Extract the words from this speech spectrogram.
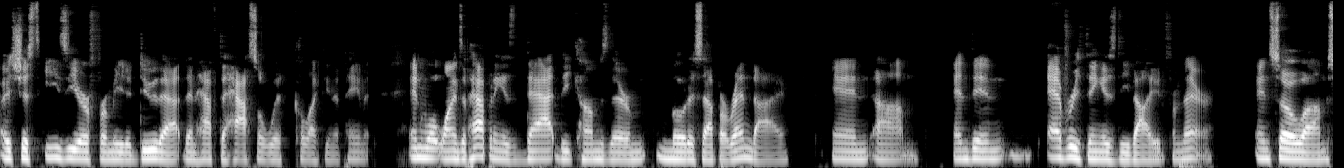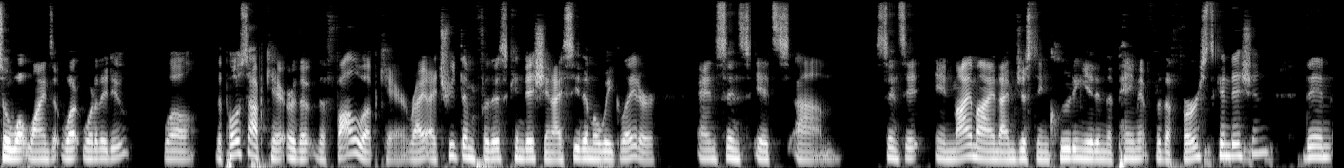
it's just easier for me to do that than have to hassle with collecting the payment. And what winds up happening is that becomes their modus operandi and um and then everything is devalued from there. And so, um, so what winds up, what, what do they do? Well, the post-op care or the, the follow-up care, right? I treat them for this condition. I see them a week later. And since it's, um, since it, in my mind, I'm just including it in the payment for the first condition, then,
